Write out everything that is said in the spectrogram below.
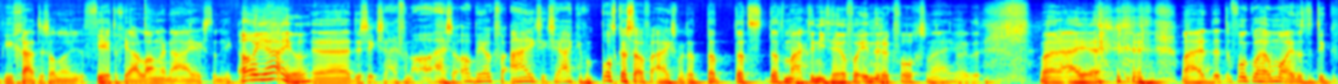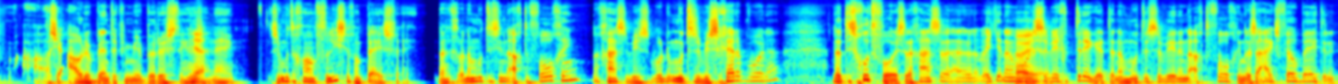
die gaat dus al een 40 jaar langer naar Ajax dan ik. Oh ja, joh. Dus ik zei van, oh, hij zei, oh, ben je ook voor Ajax? Ik zei, ja, ik heb een podcast over Ajax, maar dat, dat, dat, dat maakte niet heel veel indruk volgens mij. Maar, maar hij, maar dat vond ik wel heel mooi. Dat natuurlijk, als je ouder bent, heb je meer berusting. Ja. nee, ze moeten gewoon verliezen van PSV. Dan, dan moeten ze in de achtervolging, dan gaan ze weer, moeten ze weer scherp worden. Dat is goed voor ze. Dan gaan ze, eh, weet je, dan Oh, worden ja. ze weer getriggerd en dan moeten ze weer in de achtervolging. Dat is eigenlijk veel beter. in.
